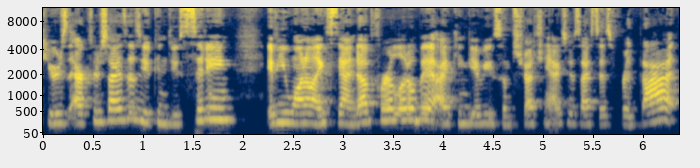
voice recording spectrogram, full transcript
here's exercises you can do sitting. If you want to like stand up for a little bit, I can give you some stretching exercises for that.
